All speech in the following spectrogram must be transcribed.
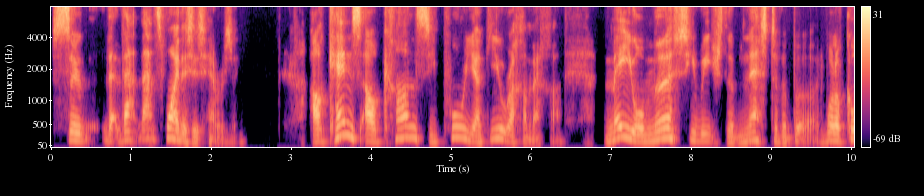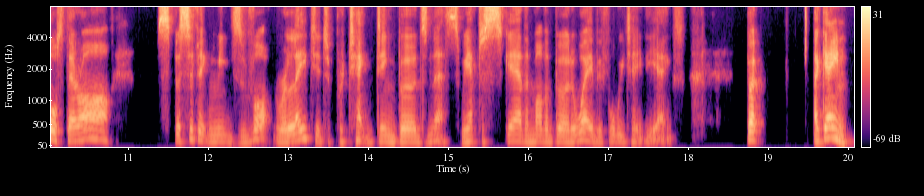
So that, that that's why this is heresy. Al kens al kan sipur yagiu rachamecha. May your mercy reach the nest of a bird. Well, of course, there are specific mitzvot related to protecting birds' nests. We have to scare the mother bird away before we take the eggs. But again,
